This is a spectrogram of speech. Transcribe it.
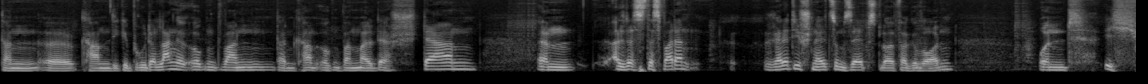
Dann äh, kamen die Gebrüder Lange irgendwann. Dann kam irgendwann mal der Stern. Ähm, also das, das war dann relativ schnell zum Selbstläufer geworden. Und ich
